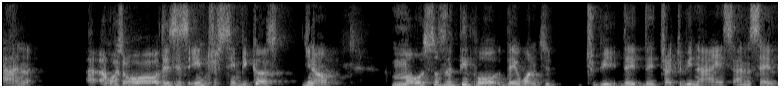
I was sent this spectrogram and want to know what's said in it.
and I was, "Oh, this is interesting because you know most of the people they want to to be they, they try to be nice and say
